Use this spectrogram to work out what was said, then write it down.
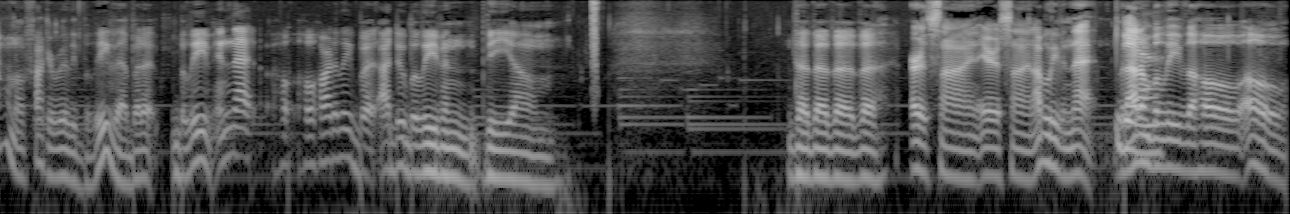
I don't know if I could really believe that, but I believe in that wholeheartedly. But I do believe in the um, the the the the earth sign, air sign. I believe in that, but I don't believe the whole oh,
